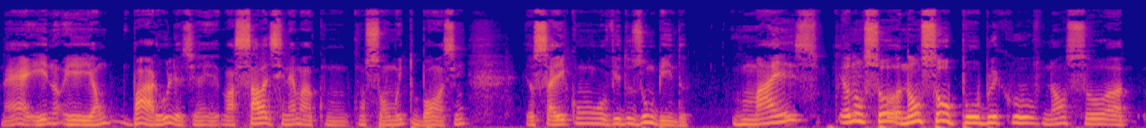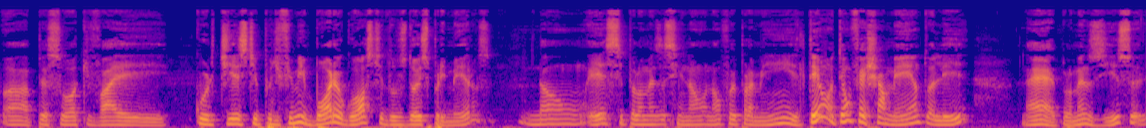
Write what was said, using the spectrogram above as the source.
né? E, e, é um barulho, assim, uma sala de cinema com, com som muito bom, assim. Eu saí com o ouvido zumbindo. Mas eu não sou, não sou o público, não sou a, a pessoa que vai curtir esse tipo de filme, embora eu goste dos dois primeiros. Não, esse pelo menos assim não, não foi para mim. Tem um, tem um fechamento ali, né? Pelo menos isso.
